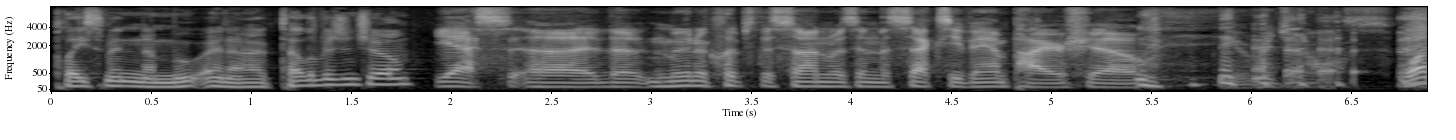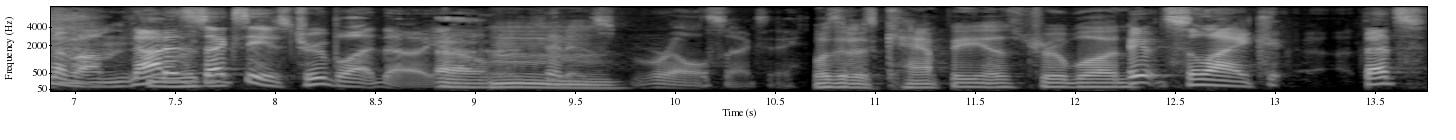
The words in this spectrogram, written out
placement in a mo- in a television show. yes, uh, the Moon Eclipse the Sun was in the Sexy Vampire Show, the originals. One of them, not as sexy as True Blood though. You know? Oh. It is real sexy. Was it as campy as True Blood? It's like that's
